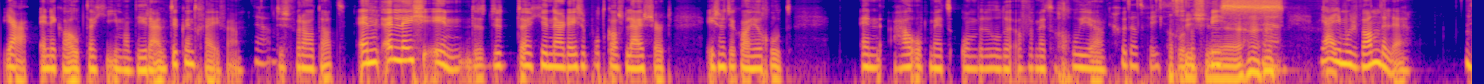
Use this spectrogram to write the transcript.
ja, en ik hoop dat je iemand die ruimte kunt geven. Ja. Dus vooral dat. En, en lees je in. Dus, dus dat je naar deze podcast luistert, is natuurlijk wel heel goed. En hou op met onbedoelde of met goede Goed advies. Advies. goed advies. ja. Ja, je moet wandelen. Ja,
